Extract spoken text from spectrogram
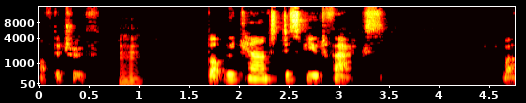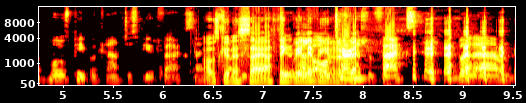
of the truth, mm-hmm. but we can't dispute facts. Well, most people can't dispute facts. I was going to say, I think we're living in a alternative facts, but um,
